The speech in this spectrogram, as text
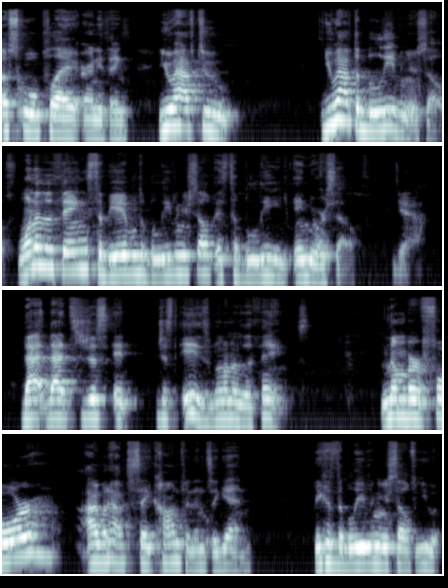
a school play or anything, you have to you have to believe in yourself. One of the things to be able to believe in yourself is to believe in yourself. Yeah. That that's just it just is one of the things. Number 4, I would have to say confidence again. Because to believe in yourself, you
